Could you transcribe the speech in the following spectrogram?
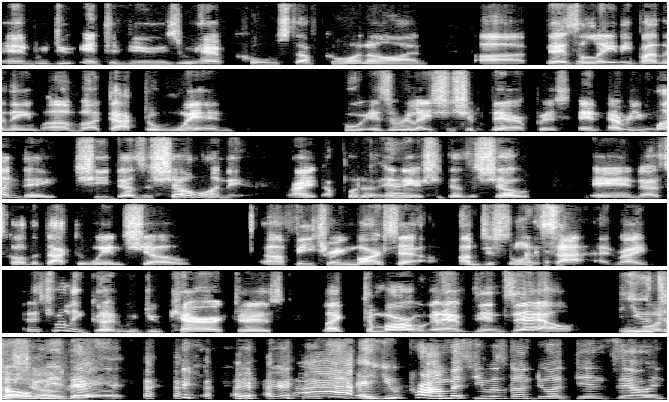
And we do interviews, we have cool stuff going on. Uh, there's a lady by the name of uh, Dr. Wynn who is a relationship therapist. And every Monday, she does a show on there, right? I put her in there. She does a show, and uh, it's called the Dr. Wynn Show, uh, featuring Marcel. I'm just on the side, right? And it's really good. We do characters. Like tomorrow, we're to have Denzel. You told me that. and you promised you was gonna do a Denzel in-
